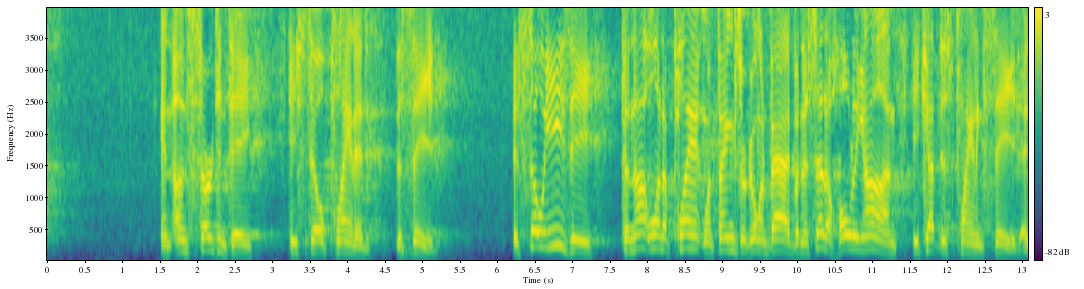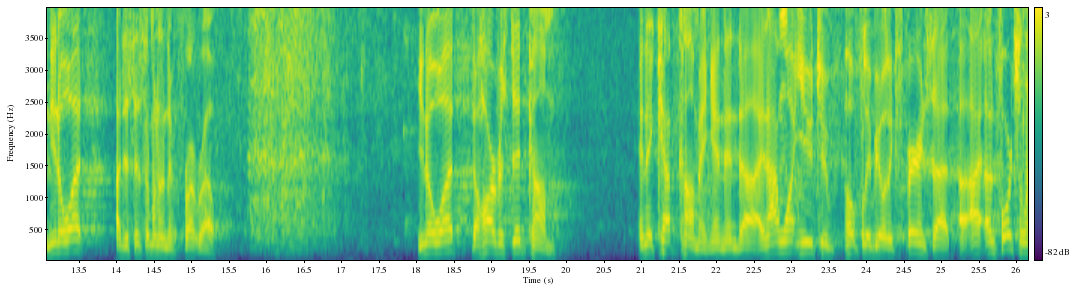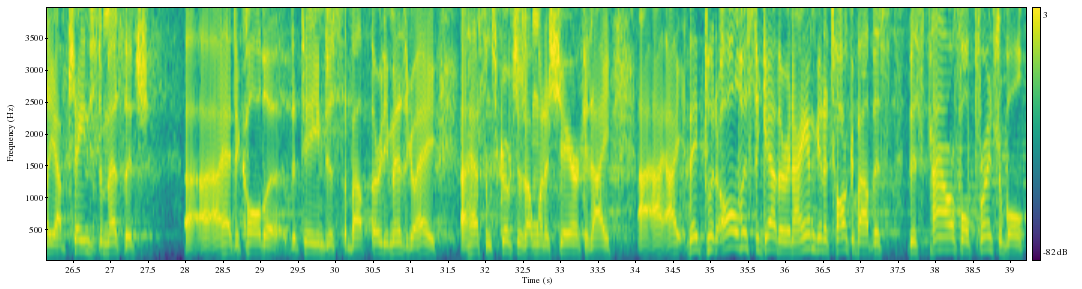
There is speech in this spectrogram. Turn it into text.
and uncertainty, he still planted the seed. It's so easy to not want to plant when things are going bad, but instead of holding on, he kept just planting seed. And you know what? I just hit someone in the front row. You know what? The harvest did come. And it kept coming. And, and, uh, and I want you to hopefully be able to experience that. Uh, I, unfortunately, I've changed the message. Uh, I, I had to call the, the team just about 30 minutes ago. Hey, I have some scriptures I want to share because I, I, I, they put all this together, and I am going to talk about this, this powerful principle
